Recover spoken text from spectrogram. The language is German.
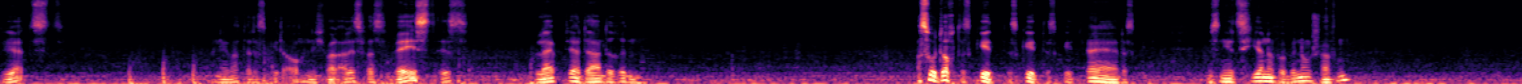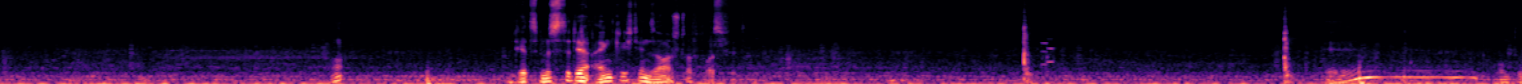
Jetzt... Ne, warte, das geht auch nicht, weil alles, was Waste ist, bleibt ja da drin. Achso, doch, das geht, das geht, das geht. Ja, ja, ja, das geht. Wir müssen jetzt hier eine Verbindung schaffen. Und jetzt müsste der eigentlich den Sauerstoff rausfiltern.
